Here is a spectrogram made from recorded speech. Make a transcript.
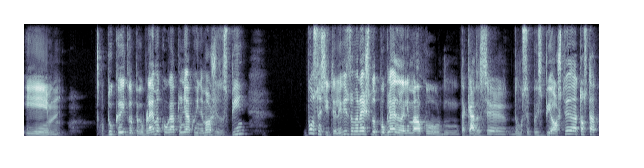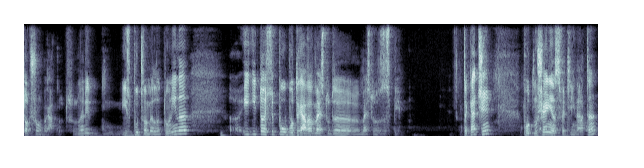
И тук идва проблема, когато някой не може да спи, пусне си телевизора, нещо да погледа, нали, малко така да, се, да му се приспи още, а то става точно обратното. Нали, избутва мелатонина и, и той се поободрява вместо да, вместо да заспи. Така че, по отношение на светлината,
